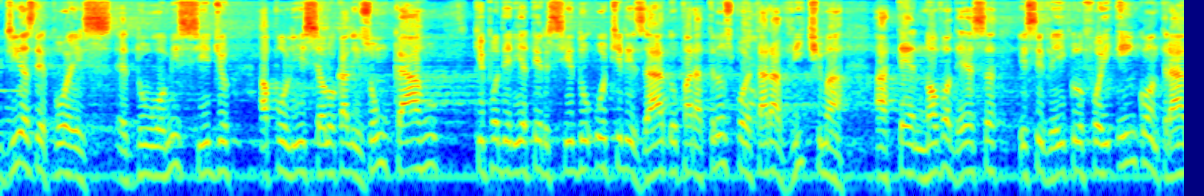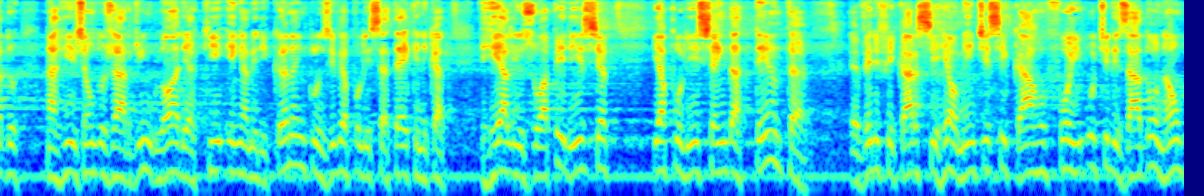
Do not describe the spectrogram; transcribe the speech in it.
dias depois eh, do homicídio, a polícia localizou um carro que poderia ter sido utilizado para transportar a vítima até Nova Odessa. Esse veículo foi encontrado na região do Jardim Glória, aqui em Americana. Inclusive, a Polícia Técnica realizou a perícia e a polícia ainda tenta é, verificar se realmente esse carro foi utilizado ou não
